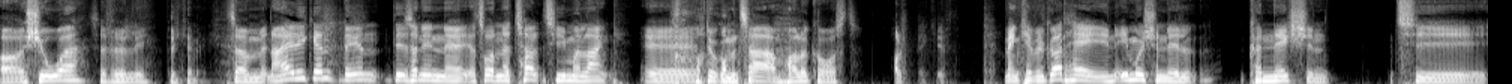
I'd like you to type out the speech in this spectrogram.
Og Shoah, selvfølgelig. Det kan jeg ikke. Som, nej, det er, igen, det, er, en- det er sådan en, øh, jeg tror, den er 12 timer lang øh, dokumentar om Holocaust. Hold da kæft. Man kan vel godt have en emotionel connection til,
